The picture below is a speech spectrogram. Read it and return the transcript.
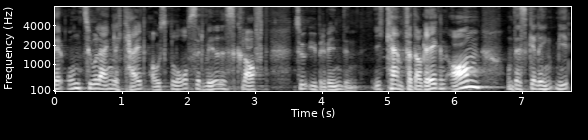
der Unzulänglichkeit aus bloßer Willenskraft zu überwinden. Ich kämpfe dagegen an und es gelingt mir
